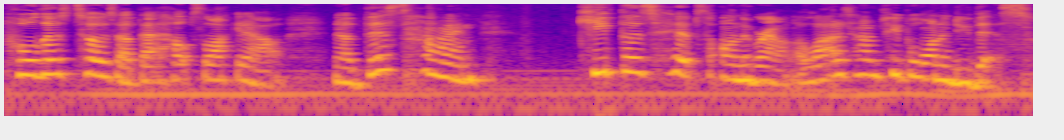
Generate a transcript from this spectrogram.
Pull those toes up. That helps lock it out. Now this time, keep those hips on the ground. A lot of times people want to do this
